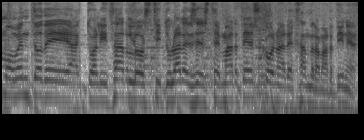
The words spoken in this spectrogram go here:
Momento de actualizar los titulares de este martes con Alejandra Martínez.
